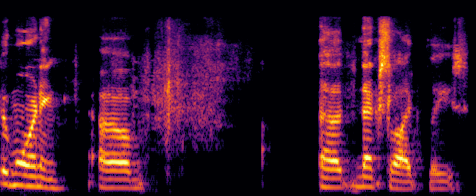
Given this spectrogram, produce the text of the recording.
Good morning. Um, uh, Next slide, please.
